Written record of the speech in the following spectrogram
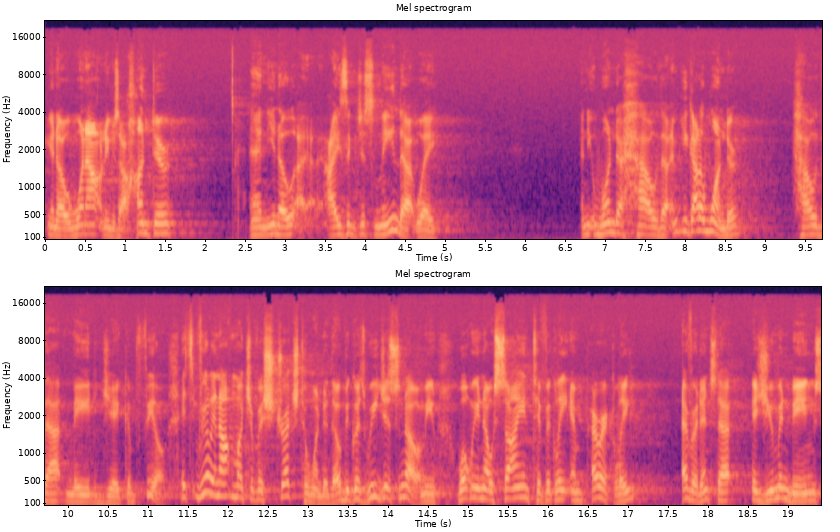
you know, went out and he was a hunter. And, you know, Isaac just leaned that way. And you wonder how that, you got to wonder how that made Jacob feel. It's really not much of a stretch to wonder, though, because we just know. I mean, what we know scientifically, empirically, evidence that as human beings,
